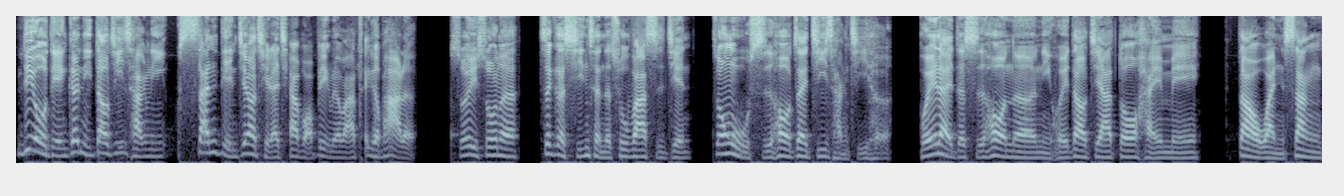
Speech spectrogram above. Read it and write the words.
六点跟你到机场，你三点就要起来掐保病了吧？太可怕了。所以说呢，这个行程的出发时间中午时候在机场集合，回来的时候呢，你回到家都还没到晚上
